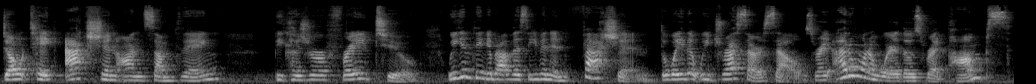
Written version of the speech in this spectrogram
don't take action on something because you're afraid to. We can think about this even in fashion, the way that we dress ourselves, right? I don't want to wear those red pumps.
